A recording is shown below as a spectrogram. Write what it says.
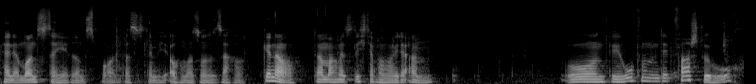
keine Monster hier drin spawnen. Das ist nämlich auch immer so eine Sache. Genau, da machen wir das Licht einfach mal wieder an. Und wir rufen den Fahrstuhl hoch.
